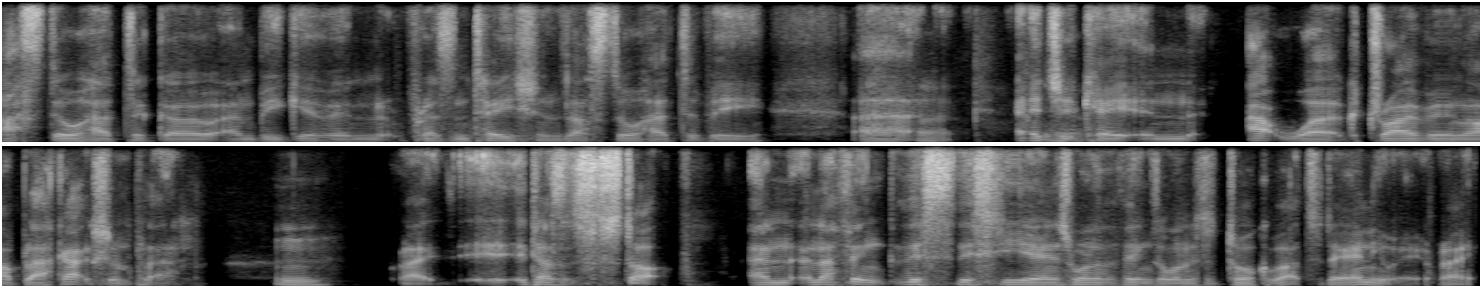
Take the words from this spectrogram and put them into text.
I still had to go and be given presentations. I still had to be uh, educating at work driving our Black Action Plan. Mm. Right, it, it, doesn't stop, and and I think this this year is one of the things I wanted to talk about today. Anyway, right,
